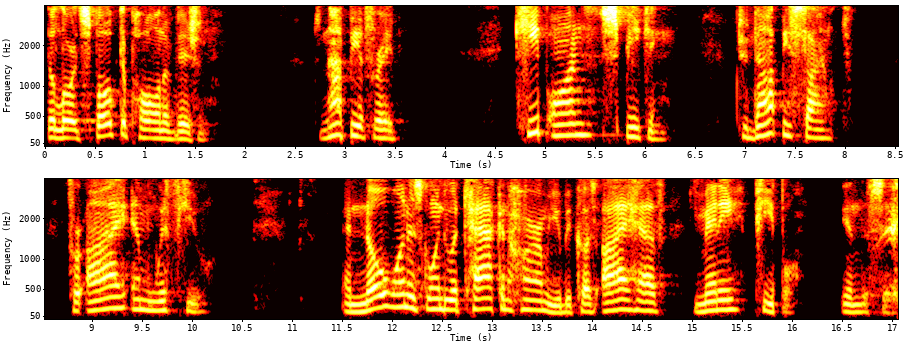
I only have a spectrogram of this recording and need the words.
the Lord spoke to Paul in a vision. Do not be afraid. Keep on speaking. Do not be silent, for I am with you. And no one is going to attack and harm you because I have many people in the city.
